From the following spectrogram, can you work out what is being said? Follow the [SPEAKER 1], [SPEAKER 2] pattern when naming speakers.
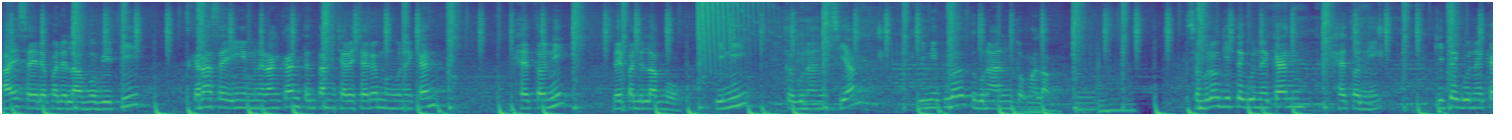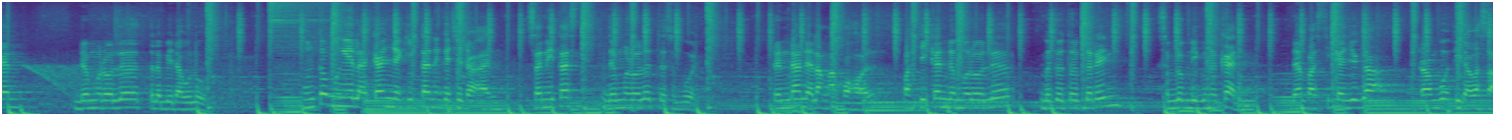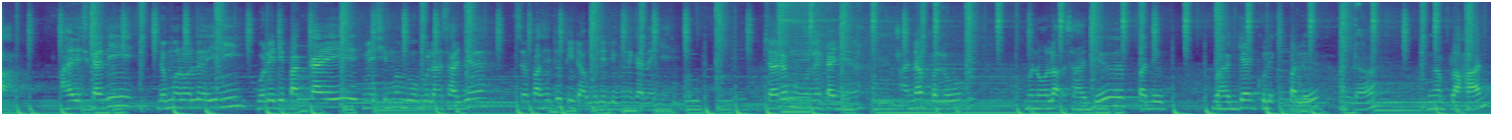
[SPEAKER 1] Hai, saya daripada Lavo Beauty. Sekarang saya ingin menerangkan tentang cara-cara menggunakan hair tonic daripada Lavo. Ini kegunaan siang, ini pula kegunaan untuk malam. Sebelum kita gunakan hair tonic, kita gunakan derma roller terlebih dahulu. Untuk mengelakkan jangkitan dan kecederaan, sanitas derma roller tersebut. Rendam dalam alkohol, pastikan derma roller betul-betul kering sebelum digunakan dan pastikan juga rambut tidak basah. Akhir sekali, derma roller ini boleh dipakai maksimum 2 bulan saja selepas itu tidak boleh digunakan lagi. Cara menggunakannya, anda perlu menolak sahaja pada bahagian kulit kepala anda dengan perlahan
